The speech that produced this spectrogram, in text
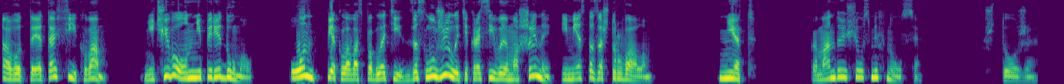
А вот это фиг вам! Ничего он не передумал. Он, пекло вас поглоти, заслужил эти красивые машины и место за штурвалом. Нет. Командующий усмехнулся. Что же,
